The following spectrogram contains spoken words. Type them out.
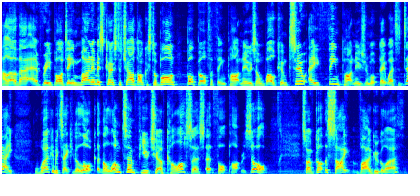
Hello there everybody, my name is Coaster Chall Doncaster born, but built for theme park news and welcome to a theme park newsroom update where today we're going to be taking a look at the long-term future of Colossus at Thorpe Park Resort. So I've got the site via Google Earth,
